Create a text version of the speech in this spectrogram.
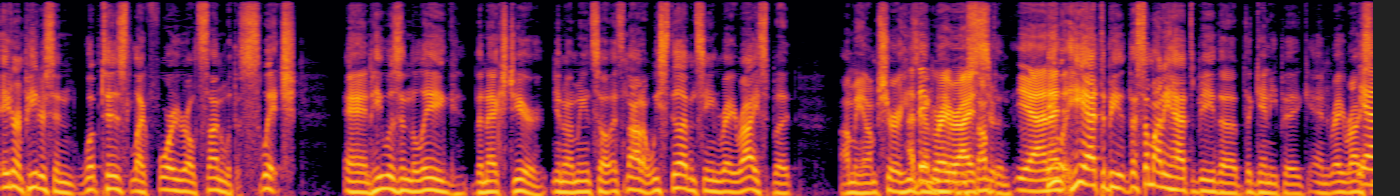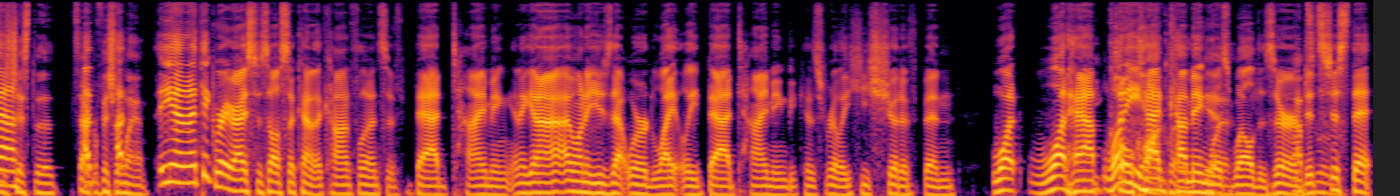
Adrian Peterson whooped his like four year old son with a switch, and he was in the league the next year. You know what I mean? So it's not a. We still haven't seen Ray Rice, but I mean, I'm sure he's I think gonna be Ray able to do Rice- something. yeah, and he, I- he had to be. Somebody had to be the the guinea pig, and Ray Rice Yeah. is just the sacrificial I- lamb. Yeah, and I think Ray Rice was also kind of the confluence of bad timing. And again, I, I want to use that word lightly, bad timing, because really he should have been what what happened, what he had coming yeah. was well deserved. It's just that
